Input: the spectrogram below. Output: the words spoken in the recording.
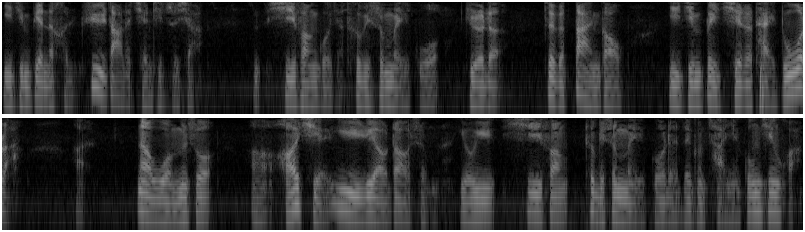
已经变得很巨大的前提之下，西方国家，特别是美国，觉得这个蛋糕已经被切的太多了，啊，那我们说。啊，而且预料到什么呢？由于西方，特别是美国的这种产业空心化，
